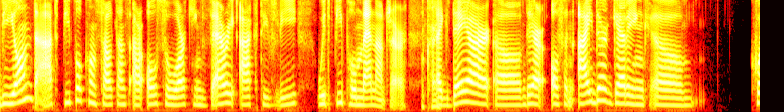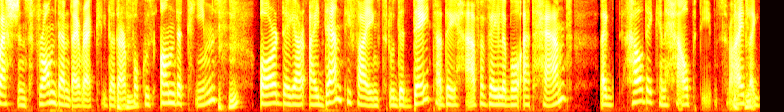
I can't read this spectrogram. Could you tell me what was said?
Beyond that, people consultants are also working very actively with people manager. Okay. Like they are, uh, they are often either getting um, questions from them directly that are mm-hmm. focused on the teams. Mm-hmm. Or they are identifying through the data they have available at hand, like how they can help teams, right? Mm-hmm. Like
